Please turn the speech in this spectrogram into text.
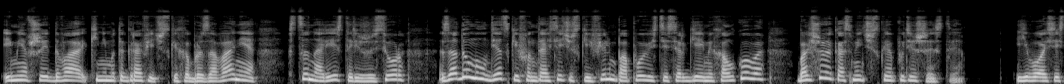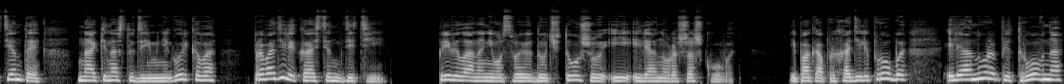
имевший два кинематографических образования, сценарист и режиссер, задумал детский фантастический фильм по повести Сергея Михалкова «Большое космическое путешествие». Его ассистенты на киностудии имени Горького проводили кастинг детей привела на него свою дочь Тошу и Элеонора Шашкова. И пока проходили пробы, Элеонора Петровна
